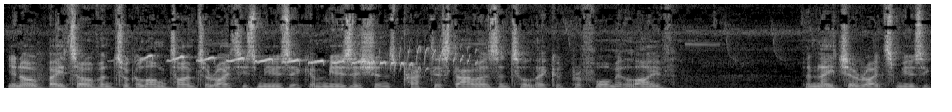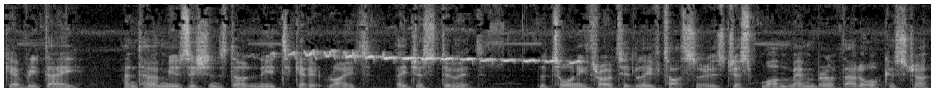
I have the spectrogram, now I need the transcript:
You know, Beethoven took a long time to write his music, and musicians practiced hours until they could perform it live. The nature writes music every day, and her musicians don't need to get it right, they just do it. The tawny throated leaf tosser is just one member of that orchestra,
